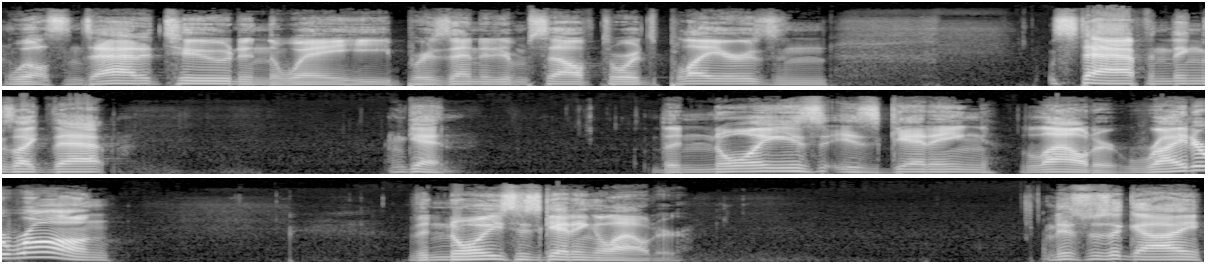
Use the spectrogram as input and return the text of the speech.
Wilson's attitude and the way he presented himself towards players and staff and things like that. Again, the noise is getting louder. Right or wrong, the noise is getting louder. This was a guy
